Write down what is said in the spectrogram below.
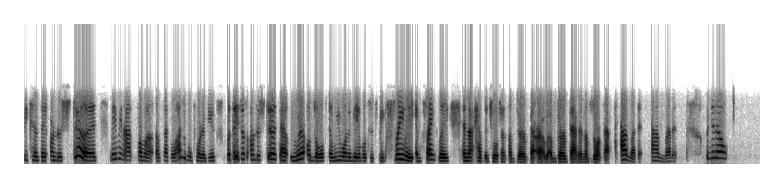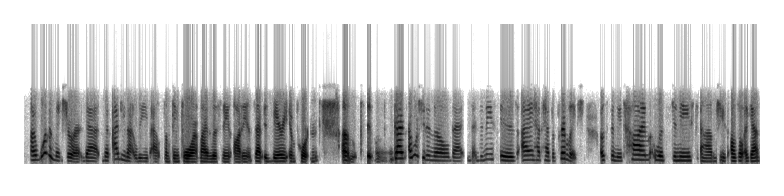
because they understood, maybe not from a, a psychological point of view, but they just understood that we're adults and we want to be able to speak freely and frankly, and not have the children observe that, uh, observe that and absorb that. I love it. I love it. But you know, I want to make sure that that I do not leave out something for my listening audience that is very important. Um, guys, I want you to know that, that Denise is. I have had the privilege of spending time with Denise. Um, she's also a guest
